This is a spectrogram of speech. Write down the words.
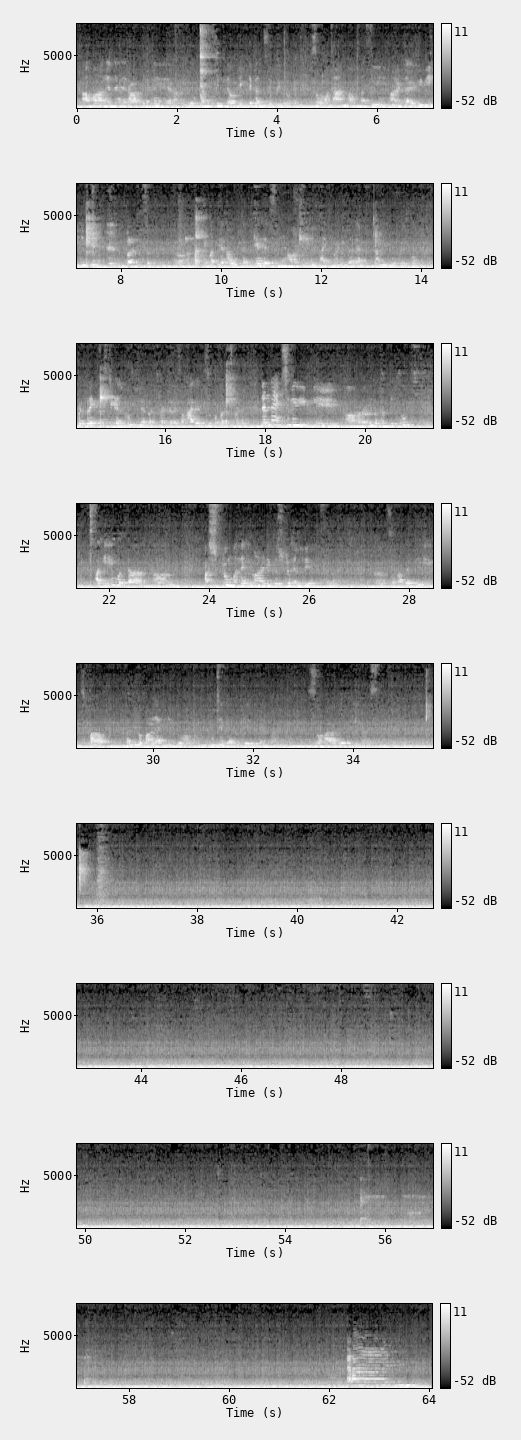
ಅಮ್ಮ ನಿನ್ನೆ ರಾತ್ರಿನೇ ಇದು ಕನ್ಸಿಂದ ಹಿಟ್ಟು ಕಲಿಸಿದ್ರು ಸೊ ನಾನು ಅಮ್ಮ ಸೇರಿ ಮಾಡ್ತಾ ಇದ್ದೀವಿ. ಬನ್ಸ್. ಮತ್ತೆ ಮಧ್ಯಾಹ್ನ ಊಟಕ್ಕೆ ಸ್ನೇಹ ಅವ್ರಿಗೆ ಇನ್ವೈಟ್ ಮಾಡಿದ್ದಾರೆ. ಅಲ್ಲಿ ಹೋಗಬೇಕು. ಬಟ್ ಬ್ರೇಕ್ಫಾಸ್ಟಿಗೆ ಎಲ್ಲರೂ ಇಲ್ಲೇ ಬರ್ತಾ ಇದ್ದಾರೆ. ಸೊ ಹಾಗಾಗಿ ಸ್ವಲ್ಪ ಖರ್ಚು ಮಾಡಿದ್ರು. ನೆನ್ನೆ ಆ್ಯಕ್ಚುಲಿ ಇಡ್ಲಿ ಹೊರಗಿಂದ ಬಂದಿದ್ದು ಅದು ಏನು ಗೊತ್ತಾ? ಅಷ್ಟು ಮನೇಲಿ ಮಾಡಿದಷ್ಟು ಹೆಲ್ದಿ ಅನಿಸಲ್ಲ. ಸೊ ಹಾಗಾಗಿ ಸ್ವಲ್ಪ ಬಂದಿರೋ ಬಾಳೆಹಣ್ಣಿಟ್ಟು ಪೂಜೆಗೆ ಅದಕ್ಕೆ ಇದೆ ಅಂತ ಸೊ ಹಾಗಾಗಿ ಅನಿಸ್ತು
